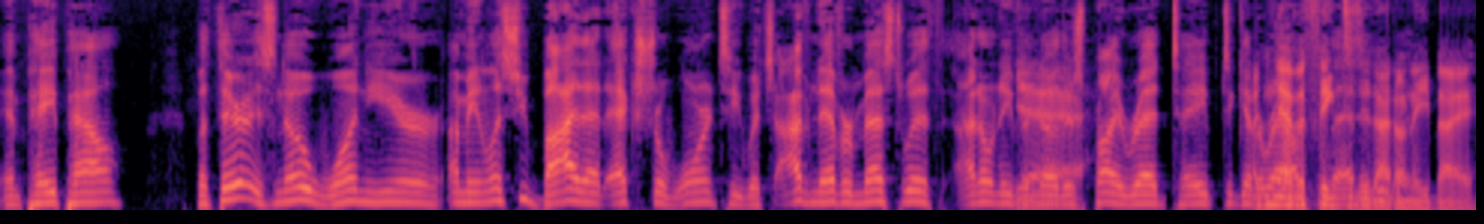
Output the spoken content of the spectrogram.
and PayPal, but there is no one year. I mean, unless you buy that extra warranty, which I've never messed with. I don't even know. There's probably red tape to get I around. never think to do that on eBay.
